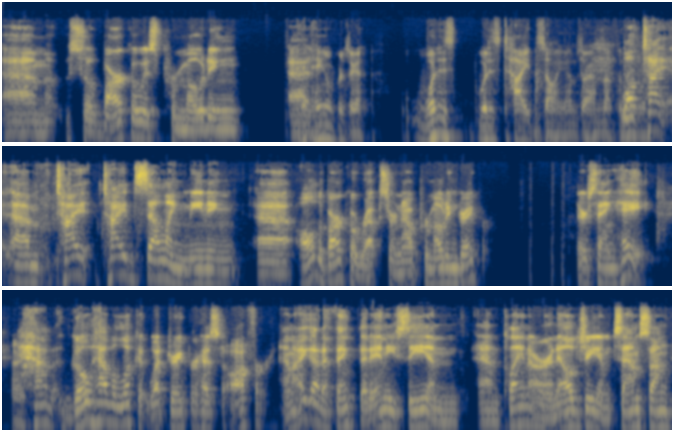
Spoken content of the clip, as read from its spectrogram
um, so barco is promoting uh, hang on for a second what is what is tide selling? I'm sorry, I'm not. Well, tide, um, tide tied selling meaning uh, all the Barco reps are now promoting Draper. They're saying, "Hey, right. have go have a look at what Draper has to offer." And I got to think that NEC and and Planar and LG and Samsung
